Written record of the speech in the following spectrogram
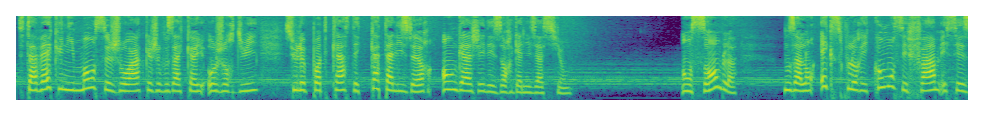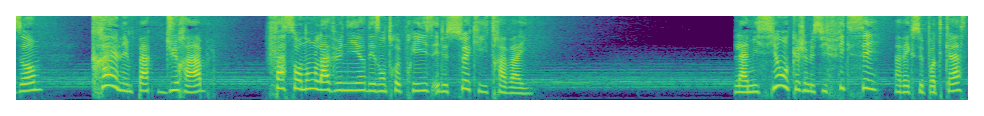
C'est avec une immense joie que je vous accueille aujourd'hui sur le podcast des catalyseurs engagés des organisations. Ensemble, nous allons explorer comment ces femmes et ces hommes créent un impact durable, façonnant l'avenir des entreprises et de ceux qui y travaillent. La mission que je me suis fixée avec ce podcast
